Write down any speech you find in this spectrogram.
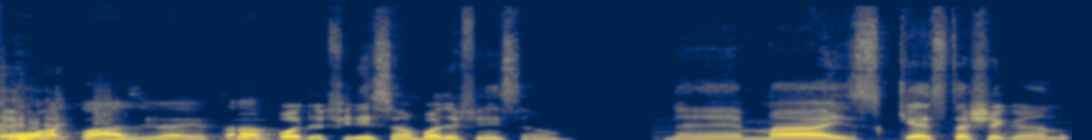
Porra, quase, velho. Boa, Tá. boa definição, boa definição. Né? Mas Cats tá chegando,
